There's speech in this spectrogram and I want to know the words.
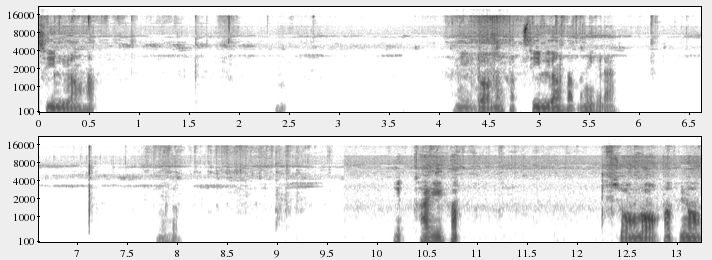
สีเหลืองครับนี่ดอกนึงครับสีเหลืองครับอันนี้ก็ได้นี่ครับ เห็ดไข่ครับสองดอกครับพี่น้อง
